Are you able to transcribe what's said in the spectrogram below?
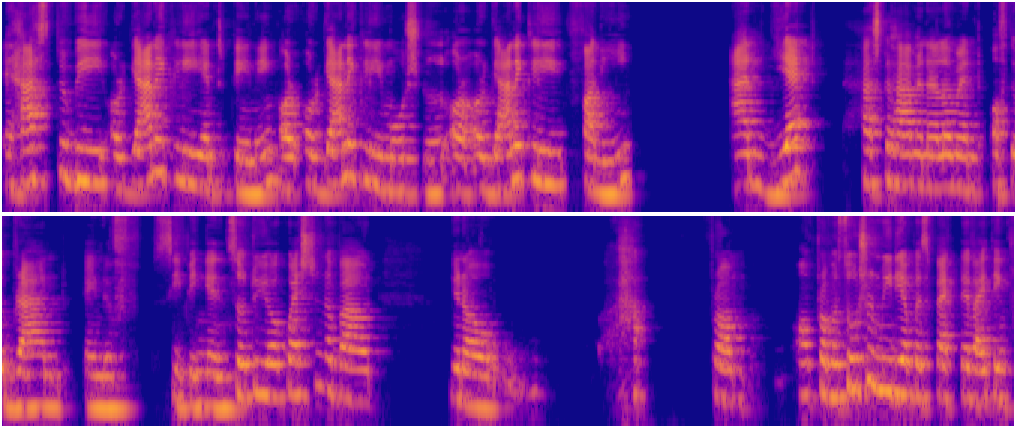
it has to be organically entertaining or organically emotional or organically funny, and yet has to have an element of the brand kind of seeping in. So to your question about, you know, from uh, from a social media perspective, I think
